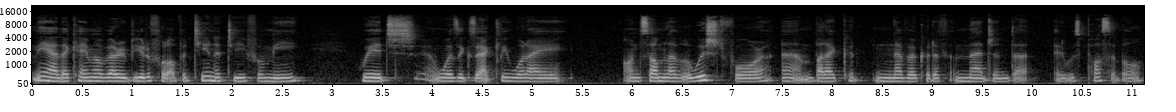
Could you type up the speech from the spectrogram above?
yeah, there came a very beautiful opportunity for me, which was exactly what I, on some level, wished for, um, but I could never could have imagined that it was possible.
